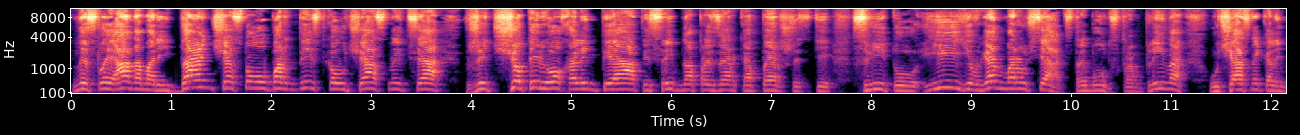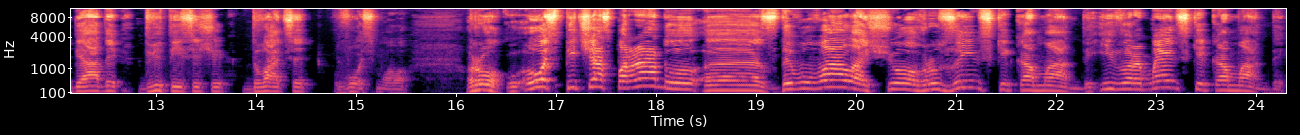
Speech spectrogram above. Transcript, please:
несли Анна Марій Данча, сноубордистка, учасниця вже чотирьох олімпіад і срібна призерка першості світу. І Євген Марусяк з трибун з трампліна, учасник Олімпіади 2028 року. Ось під час параду е, здивувало, що грузинські команди і вірменські команди,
